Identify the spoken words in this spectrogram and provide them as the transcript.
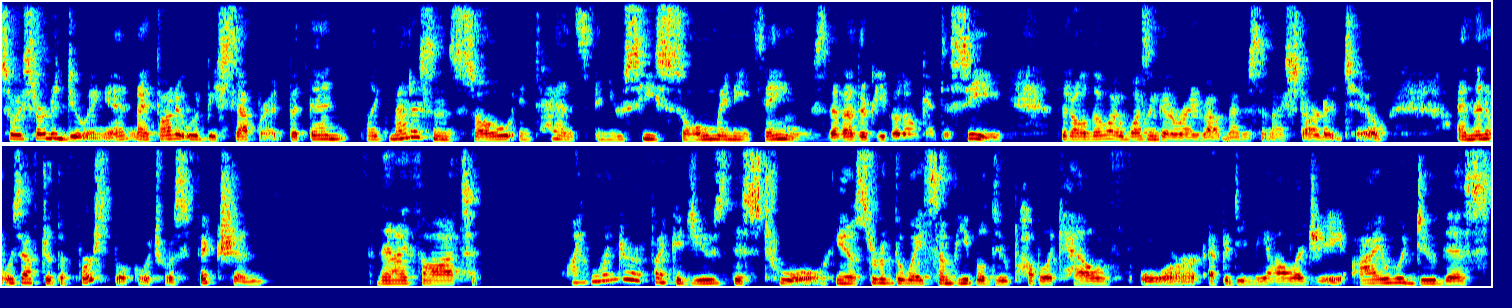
So I started doing it and I thought it would be separate. But then like medicine's so intense and you see so many things that other people don't get to see that although I wasn't going to write about medicine, I started to. And then it was after the first book, which was fiction, then I thought, I wonder if I could use this tool, you know, sort of the way some people do public health or epidemiology. I would do this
